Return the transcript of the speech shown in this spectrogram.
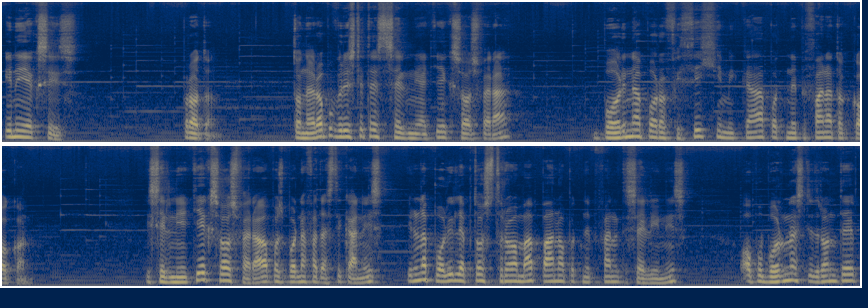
είναι οι εξής. Πρώτον, το νερό που βρίσκεται στη σεληνιακή εξώσφαιρα μπορεί να απορροφηθεί χημικά από την επιφάνεια των κόκκων. Η σεληνιακή εξώσφαιρα, όπως μπορεί να φανταστεί κανείς, είναι ένα πολύ λεπτό στρώμα πάνω από την επιφάνεια της σελήνης, όπου μπορούν να συγκεντρώνονται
